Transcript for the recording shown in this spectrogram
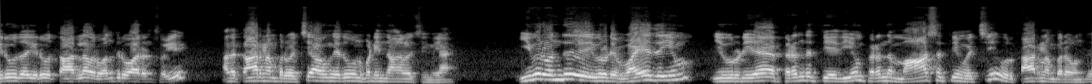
இருபது இருபத்தாறில் அவர் வந்துருவாருன்னு சொல்லி அந்த கார் நம்பர் வச்சு அவங்க ஏதோ ஒன்று பண்ணியிருந்தாங்கன்னு வச்சுங்களேன் இவர் வந்து இவருடைய வயதையும் இவருடைய பிறந்த தேதியும் பிறந்த மாசத்தையும் வச்சு ஒரு கார் நம்பரை வந்து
